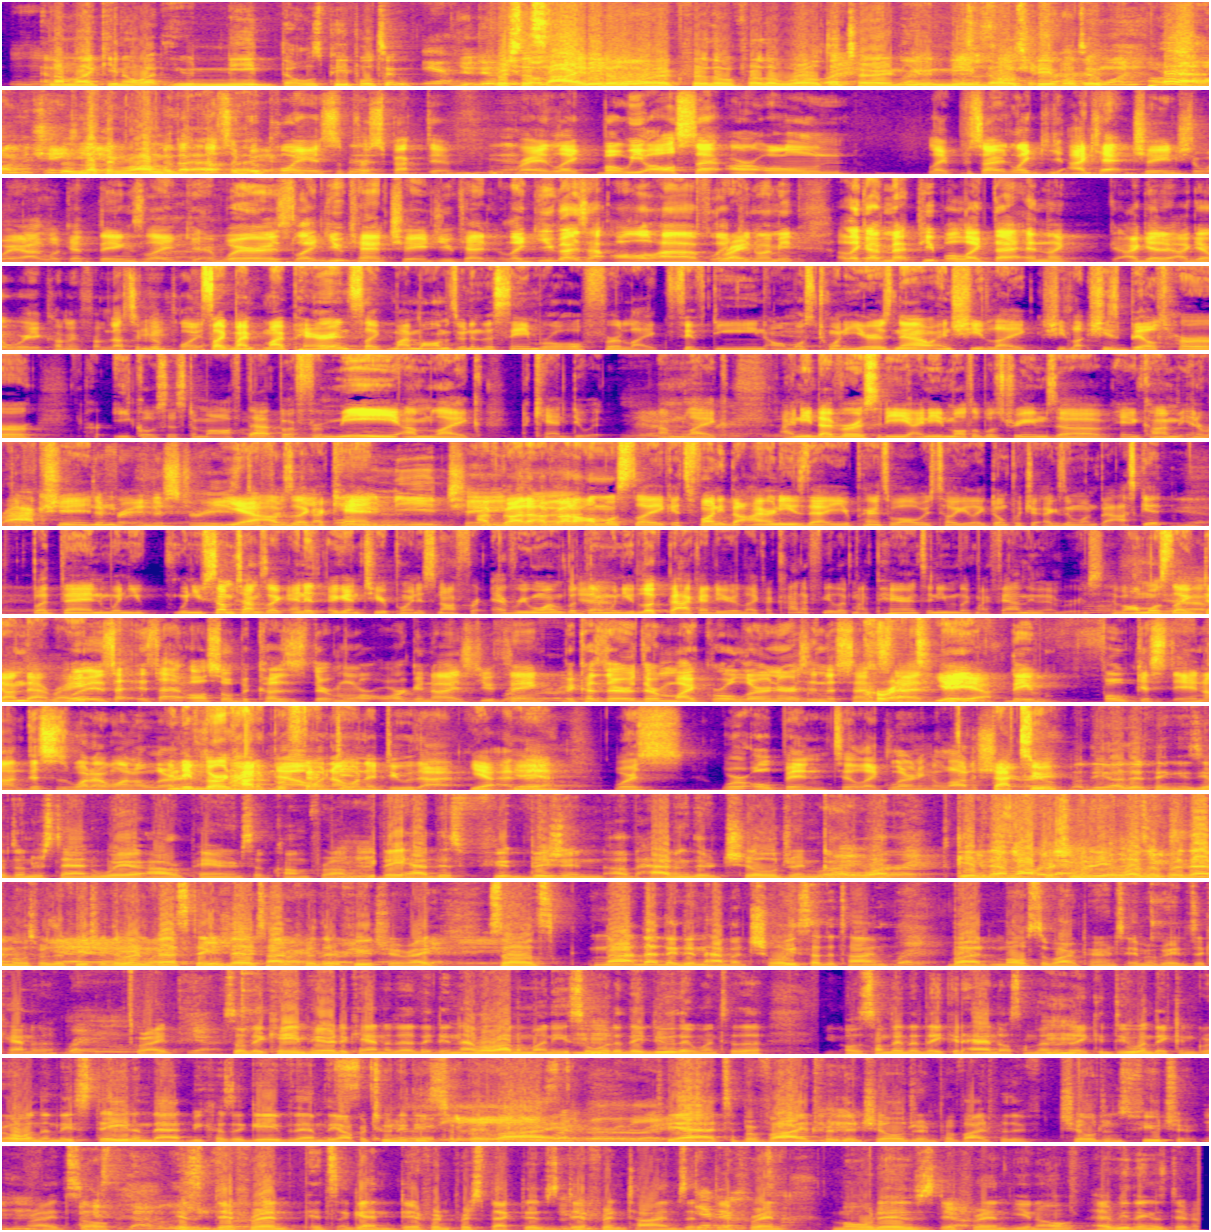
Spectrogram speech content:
Mm-hmm. And I'm like, you know what? You need those people too. Yeah. You do For society to work, for the for the world to turn, you need those people too. Yeah, there's nothing wrong with That- that. that's a good point. It's a perspective, right? Like, but we all set our own like precise like i can't change the way i look at things like whereas like you can't change you can't like you guys all have like Right. you know what i mean? Like i've met people like that and like i get it i get where you're coming from. That's a good mm. point. It's like my, my parents, like my mom's been in the same role for like 15, almost 20 years now, and she like she like she's built her her ecosystem off oh, that. But for me, I'm like I can't do it. I'm like I need diversity. I need multiple streams of income interaction. different industries Yeah, I was like, I can't. you need change I've got to. I've got to almost like. It's funny. The irony is that your parents will always tell you like, don't put your eggs in one basket. Yeah. But then when you when you sometimes like, and it, again to your point, it's not for everyone. But then when you look back at it, you're like, I kind of feel like my parents and even like my family members have almost like done that, right? But is that is that also because they're more organized? You think because they're they're micro learners in the sense Correct. that Yeah, they've, yeah. they've focused in on this is what I want to learn, And they've learned how right to now, and perfect I want to do that. Yeah, and yeah, then yeah. whereas we're open to like learning a lot of shit. That too. right? But the other thing is you have to understand where our parents have come from. Mm-hmm. They had this f- vision of having their children go Right, right, up, right. give It them wasn't them, opportunity. it wasn't for them; it was for the Yeah, future. yeah, they were yeah, investing vision. their time Right, for their right, future, yeah, right? yeah, yeah, yeah. So it's not that they didn't have a choice at the time, Right. but most of our parents immigrated to Canada, Right. right? Yeah. Mm-hmm. So they came here to Canada. They didn't have a lot of money. So what did they do? They went to the you know, something that they could handle, something Mm-hmm. that they could do, and they can grow. And then they stayed in that because it gave them the opportunities to provide Right, right, right, right. yeah to provide for their children provide for their children's future right so Mm-hmm. guess the it's evolution for- different it's again different perspectives different times and Different different, ti- motives different you know everything is different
